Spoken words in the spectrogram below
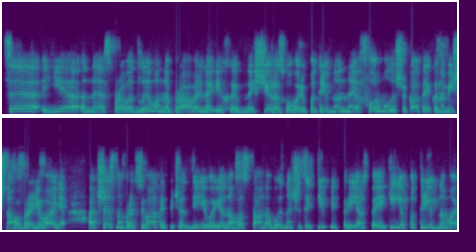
Це є несправедливо, неправильно і хибно. Ще раз говорю, потрібно не формули шукати економічного бронювання, а чесно працювати під час дії воєнного стану, визначити ті підприємства, які є потрібними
